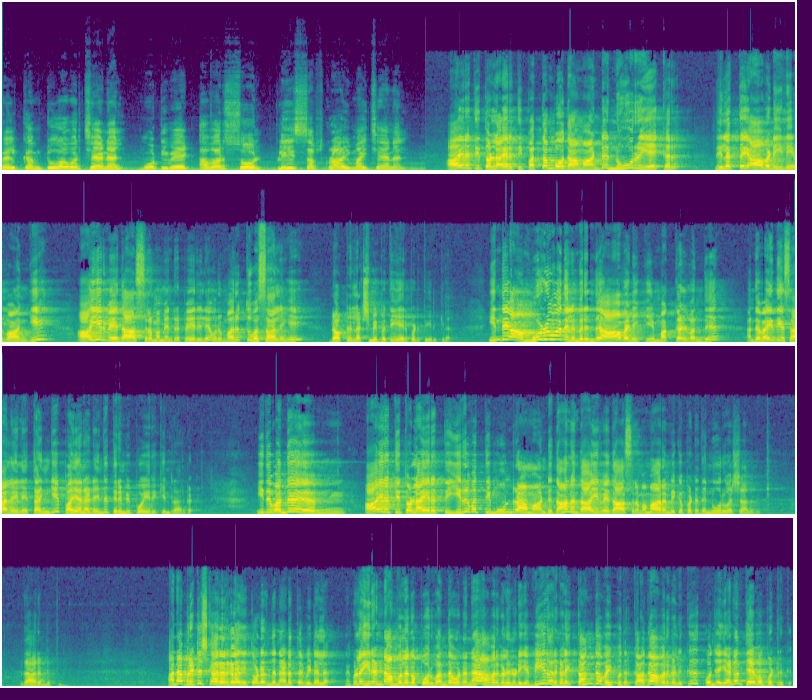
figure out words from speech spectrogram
Welcome to our channel motivate our soul please subscribe my channel ஆயிரத்தி தொள்ளாயிரத்தி பத்தொம்போதாம் ஆண்டு நூறு ஏக்கர் நிலத்தை ஆவடியிலே வாங்கி ஆயுர்வேத ஆசிரமம் என்ற பெயரிலே ஒரு மருத்துவ சாலையை டாக்டர் லக்ஷ்மிபதி ஏற்படுத்தி இருக்கிறார் இந்தியா முழுவதிலுமிருந்து ஆவடிக்கு மக்கள் வந்து அந்த வைத்தியசாலையிலே தங்கி பயனடைந்து திரும்பி போயிருக்கின்றார்கள். இது வந்து ஆயிரத்தி தொள்ளாயிரத்தி இருபத்தி மூன்றாம் ஆண்டு தான் அந்த ஆயுர்வேத ஆசிரமம் ஆரம்பிக்கப்பட்டது. நூறு வருஷம் ஆகுது. அது ஆரம்பித்து ஆனால் பிரிட்டிஷ்காரர்கள் அதை தொடர்ந்து நடத்த விடலை. அதுக்குள்ள இரண்டாம் உலகப் போர் வந்த உடனே அவர்களுடைய வீரர்களை தங்க வைப்பதற்காக அவர்களுக்கு கொஞ்சம் இடம் தேவைப்பட்டிருக்கு.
